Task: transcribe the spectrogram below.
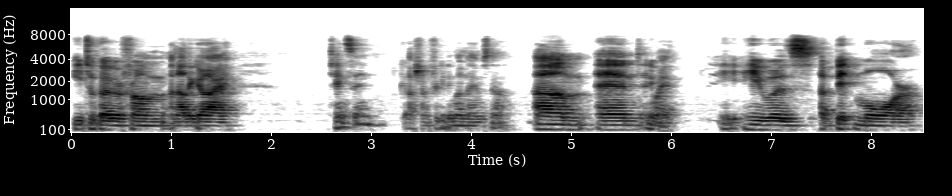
he took over from another guy, Sein. Gosh, I'm forgetting my names now. Um, and anyway, he, he was a bit more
